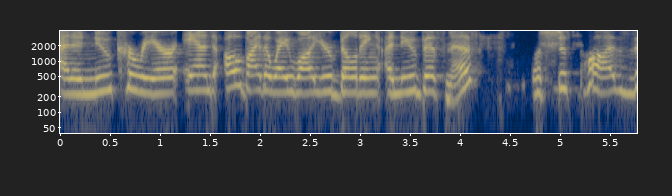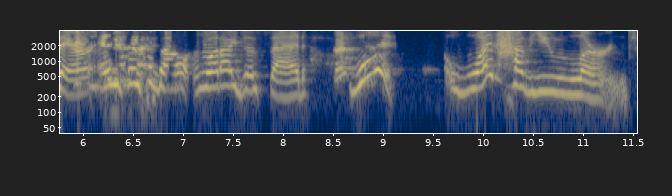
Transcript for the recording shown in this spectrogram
and a new career. And oh, by the way, while you're building a new business, let's just pause there and think about what I just said. What what have you learned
